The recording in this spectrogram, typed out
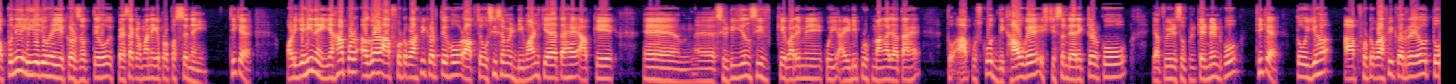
अपने लिए जो है ये कर सकते हो, पैसा कमाने के पर्पज से नहीं, ठीक है? और यही नहीं, यहाँ पर अगर आप फोटोग्राफी करते हो और आपसे उसी समय डिमांड किया जाता है, आपके सिटीजनशिप के बारे में कोई आईडी प्रूफ मांगा जाता है तो आप उसको दिखाओगे स्टेशन डायरेक्टर को या फिर सुप्रिंटेंडेंट को, ठीक है? तो यह आप फोटोग्राफी कर रहे हो तो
